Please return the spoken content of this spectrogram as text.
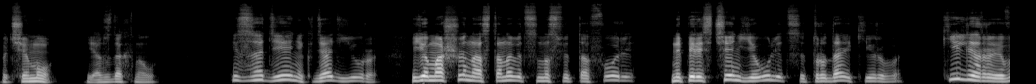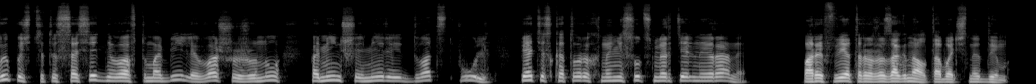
«Почему?» — я вздохнул. «Из-за денег, дядя Юра. Ее машина остановится на светофоре, на пересечении улицы Труда и Кирова. Киллеры выпустят из соседнего автомобиля вашу жену по меньшей мере 20 пуль, пять из которых нанесут смертельные раны. Порыв ветра разогнал табачный дым.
